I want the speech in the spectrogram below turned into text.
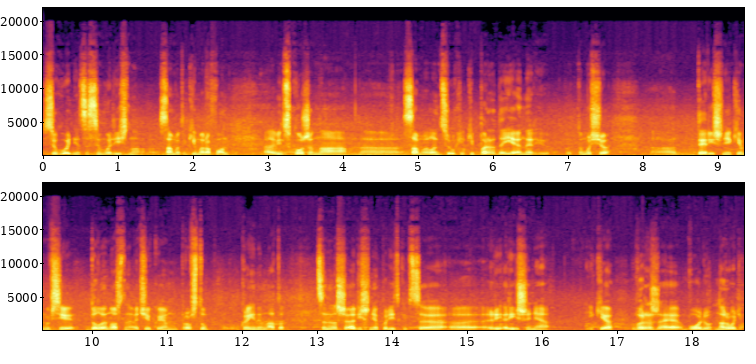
Сьогодні це символічно саме такий марафон. Е, Він схожий на е, саме ланцюг, який передає енергію. Тому що те рішення, яке ми всі доленосно очікуємо про вступ України в НАТО, це не лише рішення політиків, це е, рішення, яке виражає волю народів.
